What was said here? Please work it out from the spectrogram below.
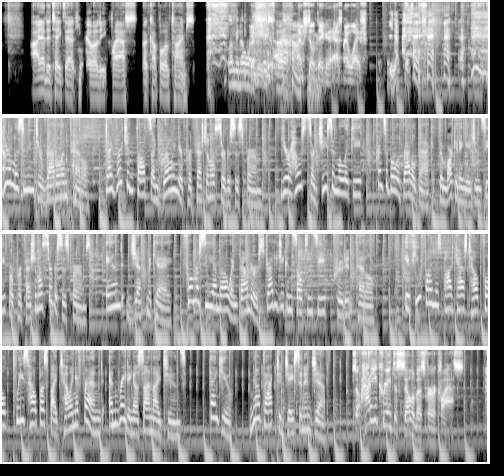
I had to take that humility class a couple of times. Let me know what it fixed for um, I'm still taking it. Ask my wife. Yeah. You're listening to Rattle and Pedal, divergent thoughts on growing your professional services firm. Your hosts are Jason Mlicki, principal of Rattleback, the marketing agency for professional services firms, and Jeff McKay, former CMO and founder of strategy consultancy Prudent Pedal. If you find this podcast helpful, please help us by telling a friend and rating us on iTunes. Thank you. Now back to Jason and Jeff. So, how do you create the syllabus for a class?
